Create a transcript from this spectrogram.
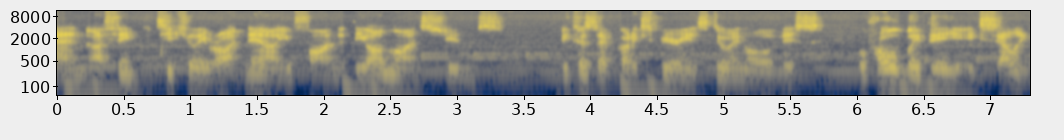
and I think particularly right now you'll find that the online students because they've got experience doing all of this will probably be excelling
